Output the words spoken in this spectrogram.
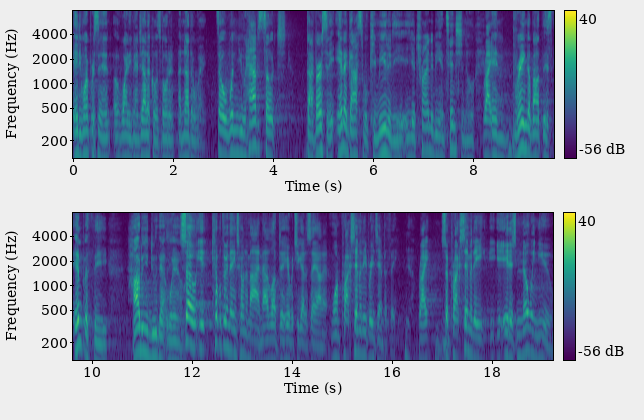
81% of white evangelicals voted another way. So when you have such diversity in a gospel community and you're trying to be intentional right. and bring about this empathy, how do you do that well? So, a couple three things come to mind. And I'd love to hear what you got to say on it. One, proximity breeds empathy, yeah. right? Mm-hmm. So, proximity, it is knowing you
